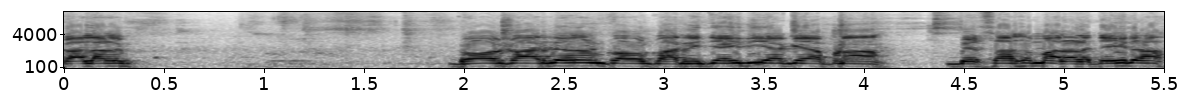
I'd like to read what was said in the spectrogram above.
ਗੱਲ ਵੱਲ ਗੌਰ ਕਰਦੇ ਉਹਨਾਂ ਨੂੰ ਗੌਰ ਕਰਨੀ ਚਾਹੀਦੀ ਆ ਕਿ ਆਪਣਾ ਵਿਰਸਾ ਸੰਭਾਲਣਾ ਚਾਹੀਦਾ।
